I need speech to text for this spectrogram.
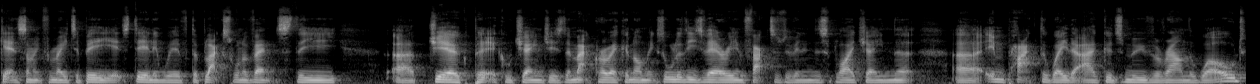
getting something from A to B, it's dealing with the black swan events, the uh, geopolitical changes, the macroeconomics, all of these varying factors within the supply chain that uh, impact the way that our goods move around the world.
